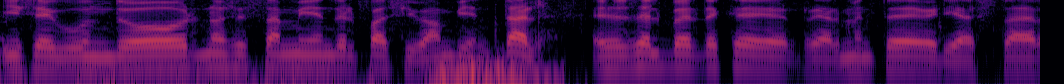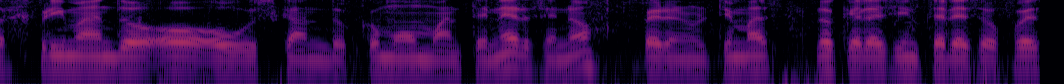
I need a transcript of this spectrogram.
y segundo no se está midiendo el pasivo ambiental. Ese es el verde que realmente debería estar primando o, o, buscando como mantenerse, ¿no? Pero en últimas lo que les interesó fue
